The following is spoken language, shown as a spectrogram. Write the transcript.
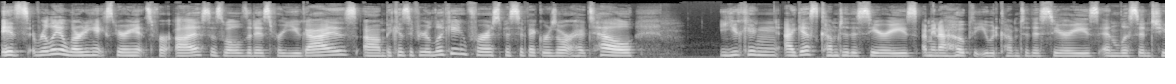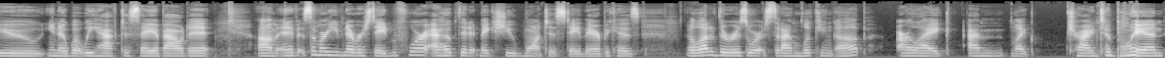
it's really a learning experience for us as well as it is for you guys. Um, because if you're looking for a specific resort hotel, you can i guess come to the series. I mean i hope that you would come to this series and listen to you know what we have to say about it. Um, and if it's somewhere you've never stayed before i hope that it makes you want to stay there because a lot of the resorts that i'm looking up are like i'm like trying to plan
